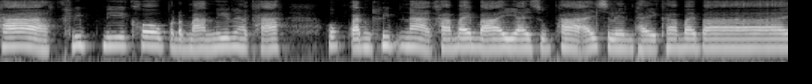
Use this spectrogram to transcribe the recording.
ค่ะ คลิปนี้ข้อประมาณนี้นะคะ พบกันคลิปหน้าค่ะบายบาย ยายสุภาไอซ์แลนด์ไทยค่ะบายบาย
